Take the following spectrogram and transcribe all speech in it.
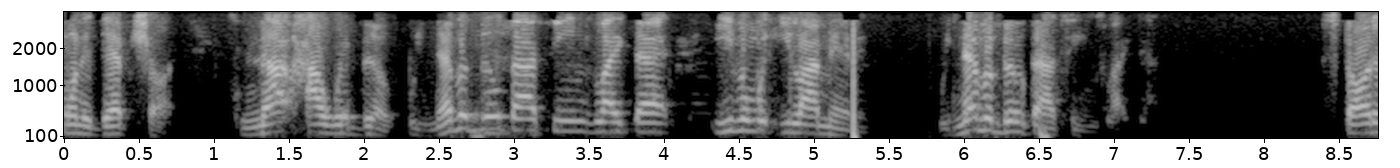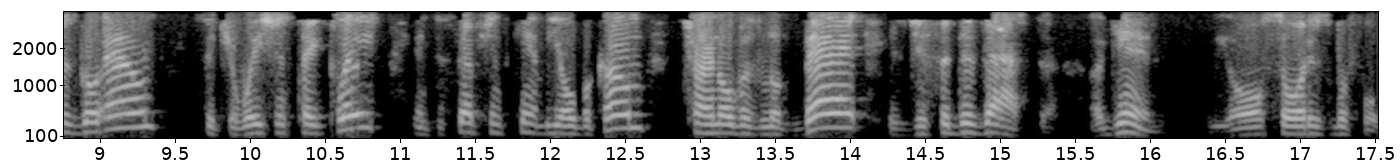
on the depth chart. It's not how we're built. We never built our teams like that, even with Eli Manning. We never built our teams like that. Starters go down, situations take place, interceptions can't be overcome, turnovers look bad. It's just a disaster. Again, we all saw this before.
